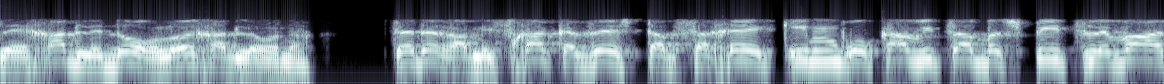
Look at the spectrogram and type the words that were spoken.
זה אחד לדור, לא אחד לעונה. בסדר? המשחק הזה שאתה משחק עם רוקאביצה בשפיץ לבד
